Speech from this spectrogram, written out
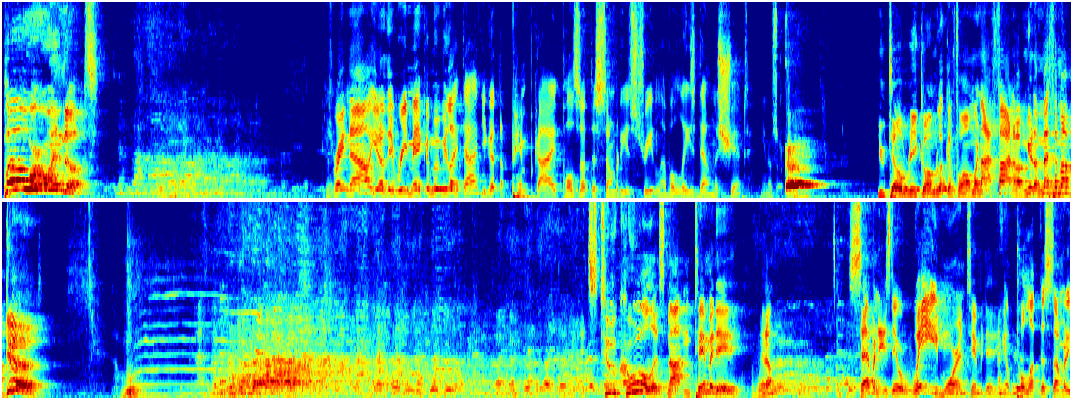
Power windows. Because right now, you know, they remake a movie like that. You got the pimp guy pulls up to somebody at street level, lays down the shit. You know, so, you tell Rico I'm looking for him. When I find him, I'm gonna mess him up good. it's too cool. It's not intimidating. You know. 70s, they were way more intimidating. You know, pull up to somebody,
